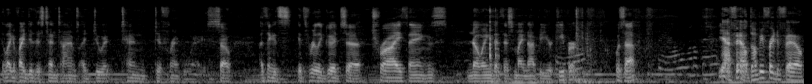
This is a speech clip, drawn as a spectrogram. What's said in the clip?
like if I do this 10 times, I'd do it 10 different ways. So I think it's, it's really good to try things knowing that this might not be your keeper. What's that? Yeah, fail. Don't be afraid to fail.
